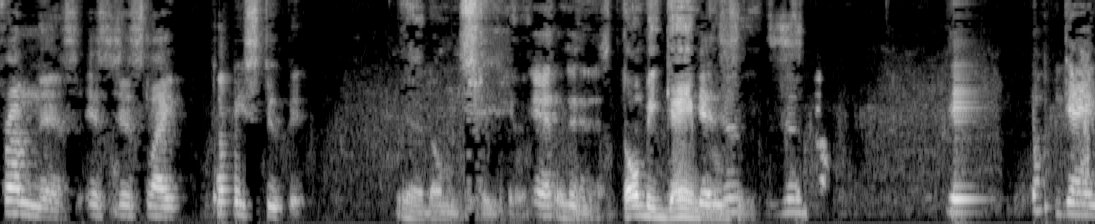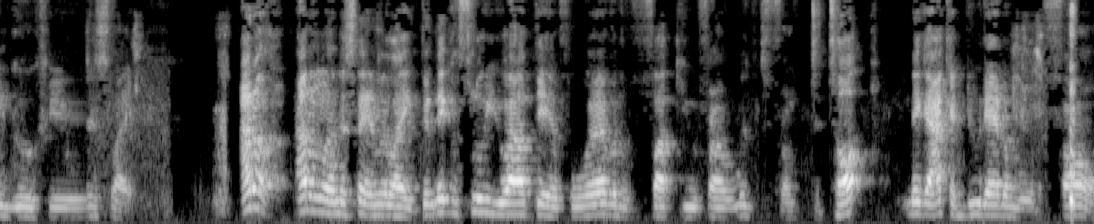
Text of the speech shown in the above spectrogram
from this. It's just like don't be stupid. Yeah, don't be stupid. Yeah, Don't be game Yeah, goofy. just, just yeah, don't be game goofy. Just like I don't I don't understand. Like the nigga flew you out there for whatever the fuck you from from to talk. Nigga, I could do that over the phone.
